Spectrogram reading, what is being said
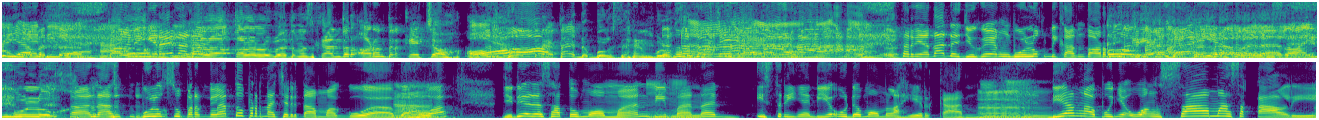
Iya, betul. Kalau ada- kalau kalau lu bilang teman sekantor orang terkecoh. Oh, ternyata ada buluk selain buluk. Ternyata ada juga yang buluk di kantor lu gitu. Iya benar. Selain buluk. Nah, buluk super glad tuh pernah cerita sama gua bahwa jadi ada satu momen di mana istrinya dia udah mau melahirkan. Dia nggak punya uang sama sekali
